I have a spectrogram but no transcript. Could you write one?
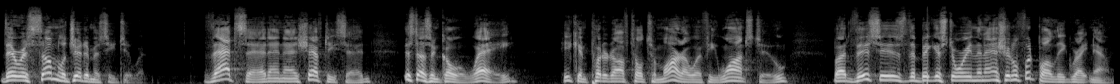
there is some legitimacy to it. That said, and as Schefty said, this doesn't go away. He can put it off till tomorrow if he wants to, but this is the biggest story in the National Football League right now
